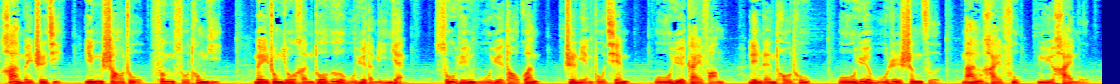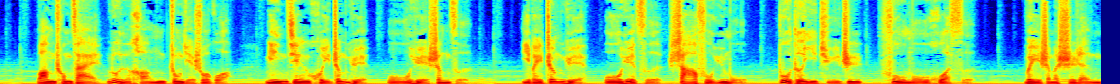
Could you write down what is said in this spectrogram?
汉魏之际，应少著《风俗通义》，内中有很多恶五月的民谚。俗云：“五月道官，知面不迁；五月盖房，令人头秃；五月五日生子，男害父，女害母。”王充在《论衡》中也说过：“民间会正月，五月生子，以为正月五月子杀父与母。”不得已举之，父母或死。为什么诗人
